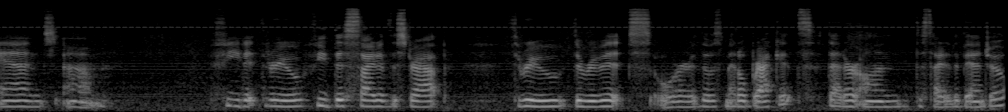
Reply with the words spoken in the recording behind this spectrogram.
and um, feed it through, feed this side of the strap through the rivets or those metal brackets that are on the side of the banjo.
